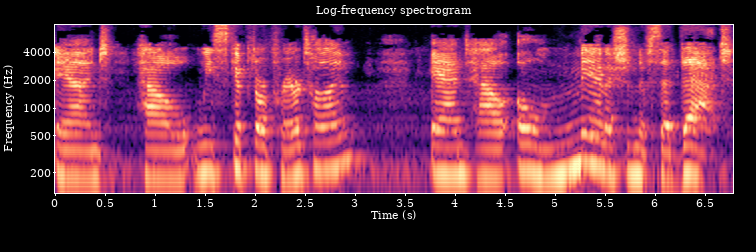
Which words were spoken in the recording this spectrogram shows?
and how we skipped our prayer time and how, oh man, I shouldn't have said that.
